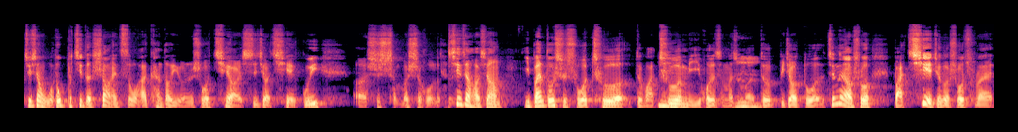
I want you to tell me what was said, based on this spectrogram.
就像我都不记得上一次我还看到有人说切尔西叫切龟，呃，是什么时候了？现在好像。一般都是说车，对吧？车迷或者什么什么的比较多。真的要说把“切”这个说出来，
